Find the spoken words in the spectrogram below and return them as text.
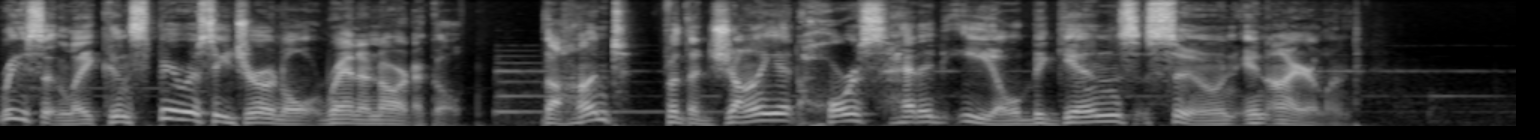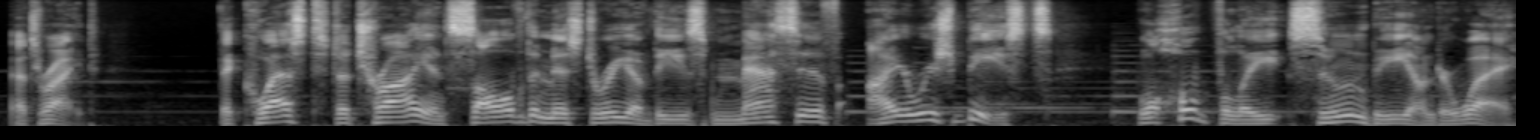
Recently, Conspiracy Journal ran an article. The hunt for the giant horse-headed eel begins soon in Ireland. That's right. The quest to try and solve the mystery of these massive Irish beasts will hopefully soon be underway.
